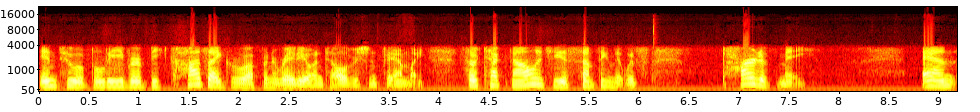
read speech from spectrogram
into a believer because I grew up in a radio and television family. So technology is something that was part of me. And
